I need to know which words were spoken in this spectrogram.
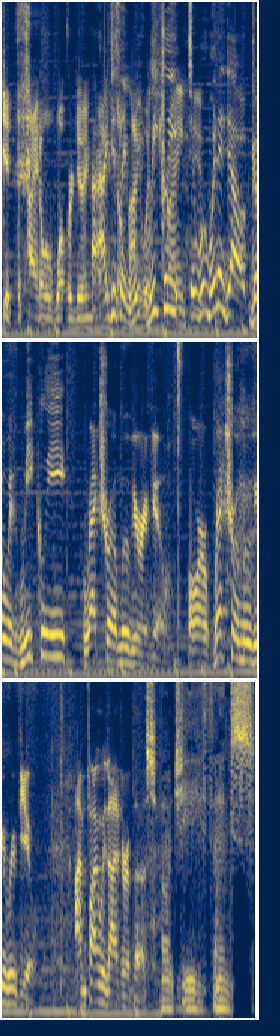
get the title of what we're doing. I just So think I we- was weekly. to- When in doubt, go with weekly retro movie review or retro movie review. I'm fine with either of those. Oh, gee, thanks.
